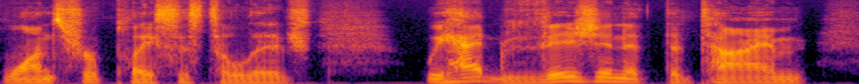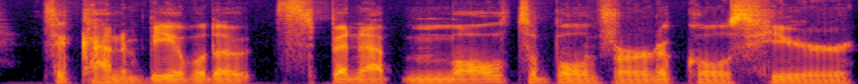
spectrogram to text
once for places to live. We had vision at the time to kind of be able to spin up multiple verticals here,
